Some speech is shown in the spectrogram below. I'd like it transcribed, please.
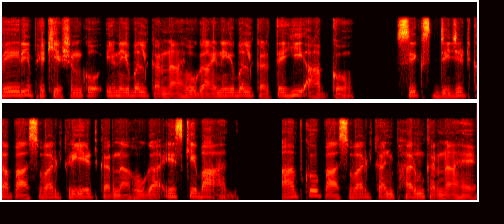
वेरिफिकेशन को इनेबल करना होगा। इनेबल करते ही आपको सिक्स डिजिट का पासवर्ड क्रिएट करना होगा। इसके बाद आपको पासवर्ड कंफर्म करना है।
